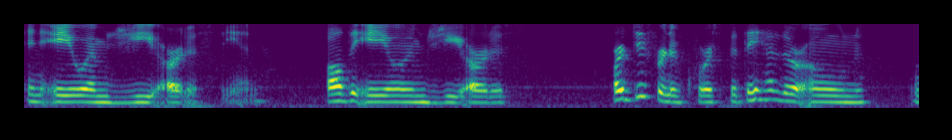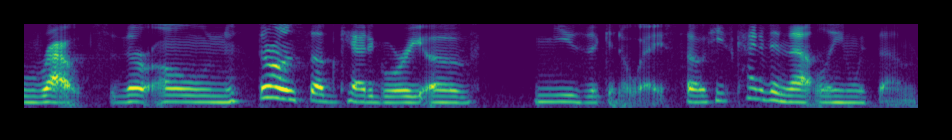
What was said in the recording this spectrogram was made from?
an AOMG artist fan. All the AOMG artists are different, of course, but they have their own routes, their own their own subcategory of music in a way. So he's kind of in that lane with them.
